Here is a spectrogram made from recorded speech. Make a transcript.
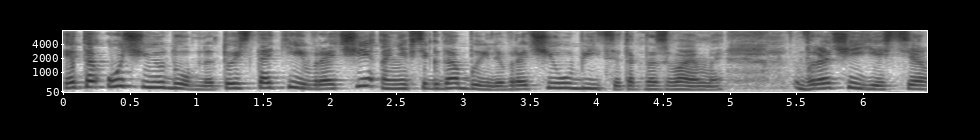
Это очень удобно, то есть такие врачи, они всегда были, врачи-убийцы, так называемые, Врачи есть э,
